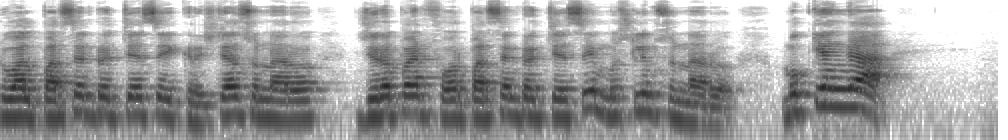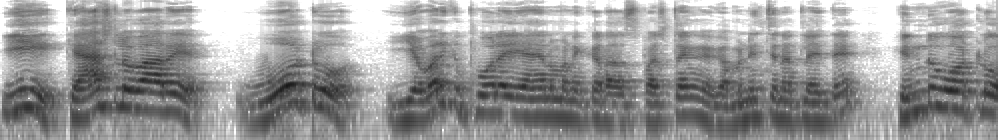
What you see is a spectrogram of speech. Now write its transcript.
ట్వెల్వ్ పర్సెంట్ వచ్చేసి క్రిస్టియన్స్ ఉన్నారు జీరో పాయింట్ ఫోర్ పర్సెంట్ వచ్చేసి ముస్లిమ్స్ ఉన్నారు. ముఖ్యంగా ఈ క్యాస్ట్ల వారి ఓటు ఎవరికి పోలయ్యాయని మనం ఇక్కడ స్పష్టంగా గమనించినట్లయితే హిందూ ఓట్లు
